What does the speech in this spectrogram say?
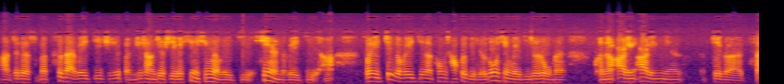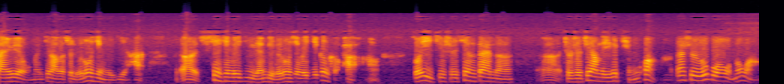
啊，这个什么次贷危机，其实本质上就是一个信心的危机、信任的危机啊。所以这个危机呢，通常会比流动性危机，就是我们可能二零二零年这个三月我们见到的是流动性危机哈，呃，信心危机远比流动性危机更可怕啊。所以其实现在呢，呃，就是这样的一个情况啊。但是如果我们往，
